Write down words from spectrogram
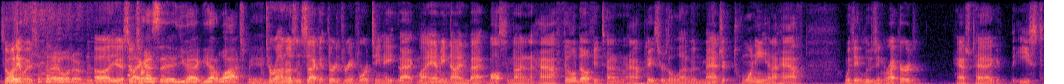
So, anyways, yeah, whatever. uh, yeah. So like Tor- I said, you got you got to watch, man. Toronto's in second, 33 and 14, 8 back. Miami 9 back. Boston 9.5. Philadelphia 10.5. Pacers 11. Magic 20 and a half with a losing record. Hashtag the East.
